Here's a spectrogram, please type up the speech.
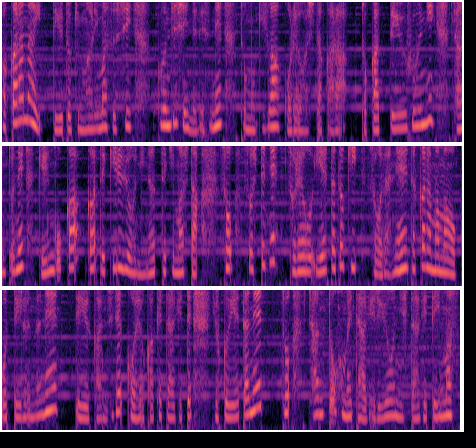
わからないっていう時もありますし君自身でですねともきがこれをしたからとかっていう風にちゃんとね言語化ができるようになってきました。そうそしてねそれを言えた時そうだねだからママは怒っているんだねっていう感じで声をかけてあげてよく言えたねってとちゃんと褒めてあげるようにしてあげています。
